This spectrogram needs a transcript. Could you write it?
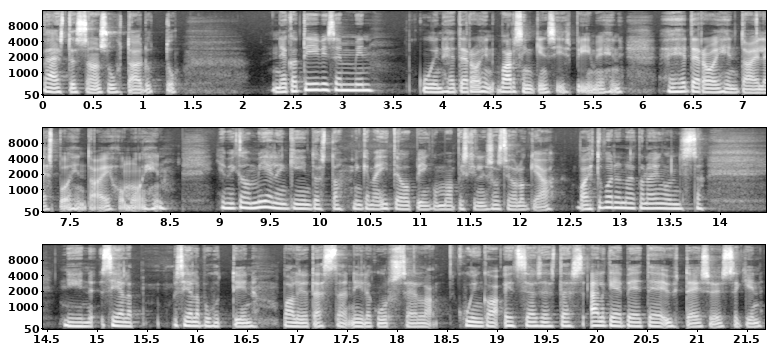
väestössä on suhtauduttu negatiivisemmin – kuin heteroihin, varsinkin siis biimeihin, heteroihin tai lesboihin tai homoihin. Ja mikä on mielenkiintoista, minkä mä itse opin, kun mä opiskelin sosiologiaa vaihtovuoden aikana Englannissa, niin siellä, siellä puhuttiin paljon tässä niillä kursseilla, kuinka itse asiassa tässä LGBT-yhteisöissäkin,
